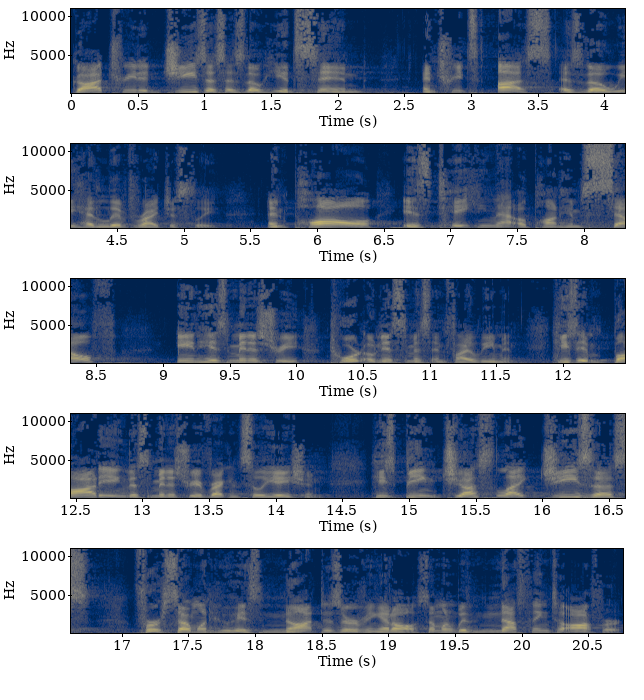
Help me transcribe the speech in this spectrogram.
God treated Jesus as though he had sinned and treats us as though we had lived righteously. And Paul is taking that upon himself in his ministry toward Onesimus and Philemon. He's embodying this ministry of reconciliation. He's being just like Jesus for someone who is not deserving at all, someone with nothing to offer,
